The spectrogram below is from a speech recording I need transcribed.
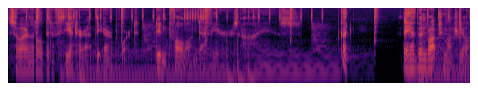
So our little bit of theater at the airport didn't fall on deaf ears and eyes. Good. They have been brought to Montreal,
